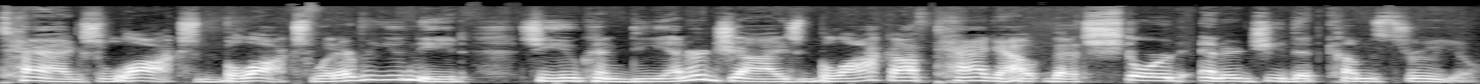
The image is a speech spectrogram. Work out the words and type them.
Tags, locks, blocks, whatever you need so you can de-energize, block off, tag out that stored energy that comes through you.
